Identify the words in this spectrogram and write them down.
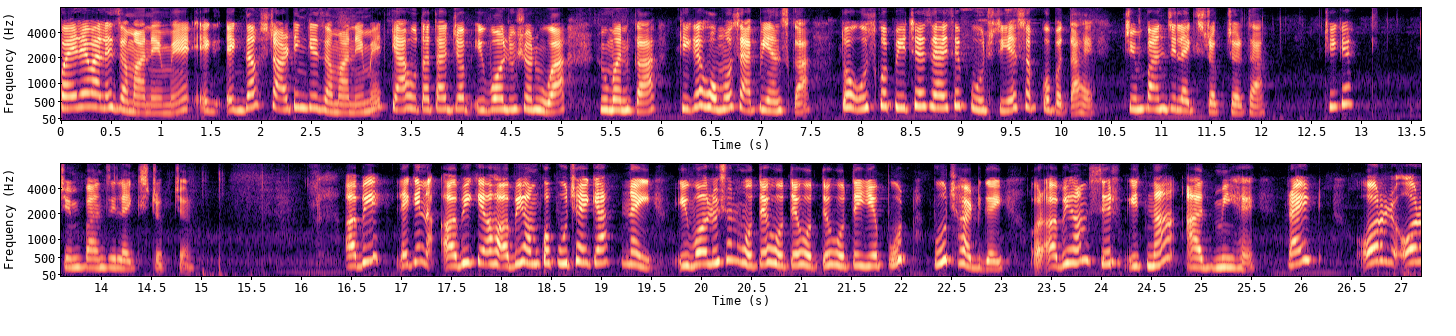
पहले वाले ज़माने में, एक, एकदम स्टार्टिंग के ज़माने में क्या होता था, जब इवोल्यूशन हुआ ह्यूमन का, ठीक है होमोसैपियंस का तो उसको पीछे से ऐसे पूछती है, सबको पता है। चिंपांजी लाइक स्ट्रक्चर था, ठीक है? चिंपांजी लाइक स्ट्रक्चर अभी, लेकिन अभी क्या, अभी हमको पूछे क्या? नहीं। इवोल्यूशन होते होते होते होते ये पूछ पूछ हट गई। और अभी हम सिर्फ़ इतना आदमी है राइट और और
